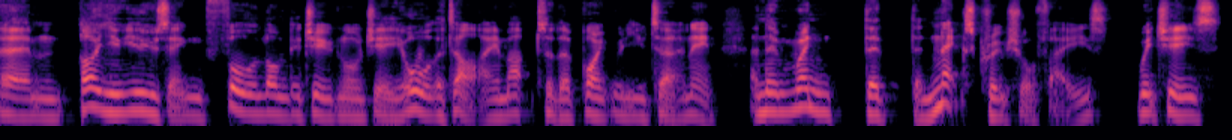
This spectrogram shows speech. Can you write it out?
Um, are you using full longitudinal G all the time up to the point when you turn in? And then when the the next crucial phase, which is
